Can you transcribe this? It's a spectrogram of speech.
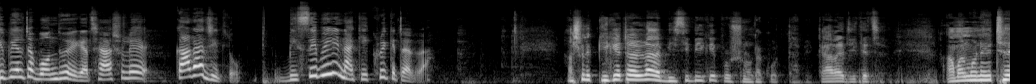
বিপিএলটা বন্ধ হয়ে গেছে। আসলে কারা জিতলো? বিসিবি নাকি ক্রিকেটাররা? আসলে ক্রিকেটাররা বিসিবিকে প্রশ্নটা করতে হবে কারা জিতেছে? আমার মনে হচ্ছে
